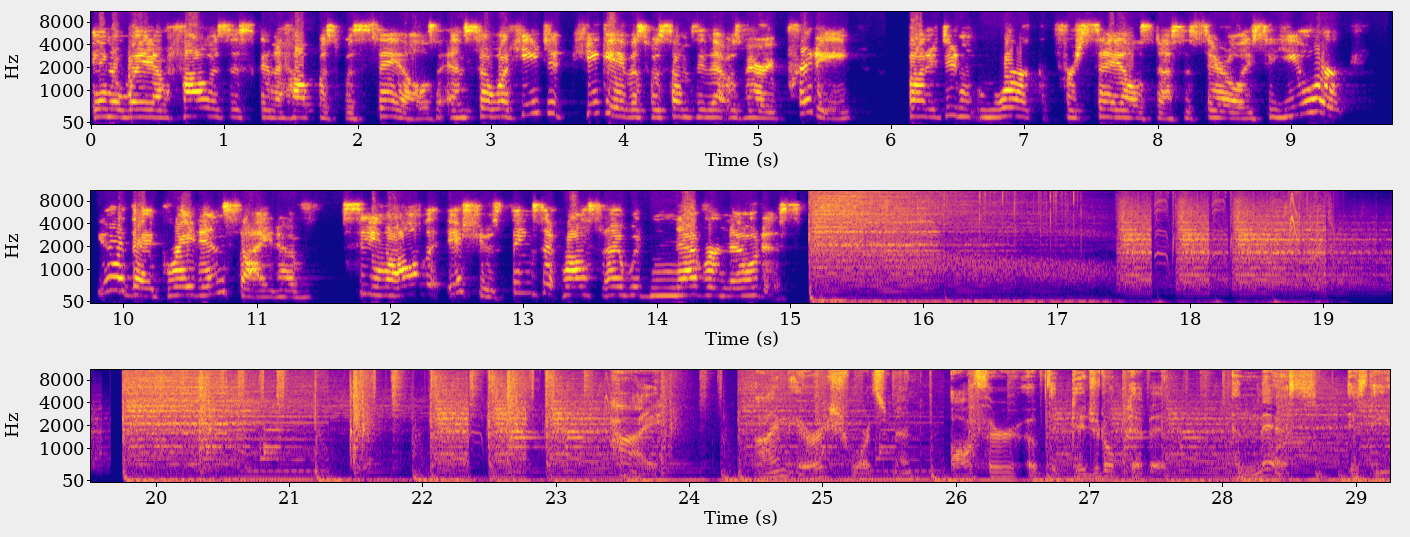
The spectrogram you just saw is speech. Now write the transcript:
in a way of how is this going to help us with sales and so what he did he gave us was something that was very pretty but it didn't work for sales necessarily so you were you had that great insight of seeing all the issues things that ross and i would never notice Hi, I'm Eric Schwartzman, author of The Digital Pivot, and this is the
